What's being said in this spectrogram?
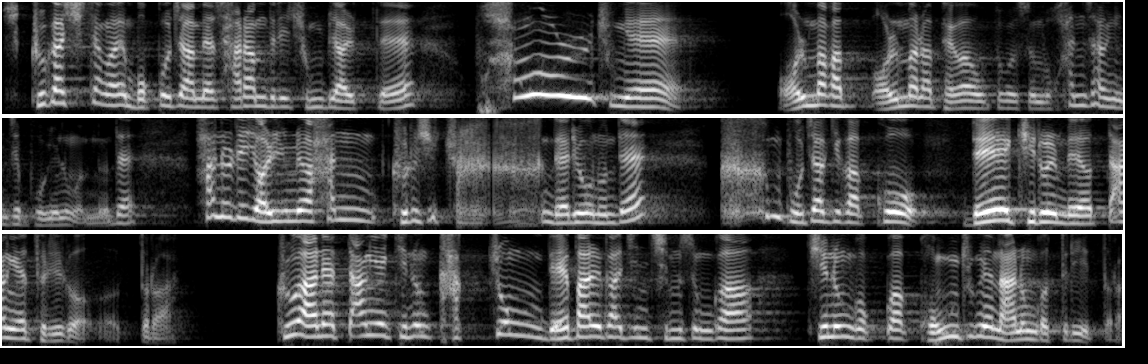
시- 그가 시장에 먹고자 하며 사람들이 준비할 때 황홀 중에 얼마가 얼마나 배가 고프고서 환상이 이제 보이는 건데 하늘이 열리며 한 그릇이 쫙 내려오는데 큰 보자기 같고 네 귀를 메어 땅에 들이더라. 그 안에 땅에 기는 각종 네 발 가진 짐승과 기는 것과 공중에 나는 것들이 있더라.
